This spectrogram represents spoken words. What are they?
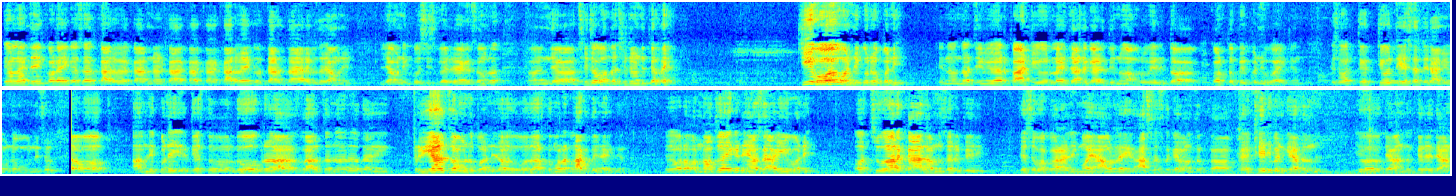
त्यसलाई चाहिँ कडाइका साथ कारवाही कारवाही का- का- का- कारवाहीको दा दायराभित्र आउने ल्याउने कोसिस गरिरहेका छौँ र छिटोभन्दा छिटो नै त्यसलाई के भयो भन्ने कुरो पनि किन भन्दा जिम्मेवार पार्टीहरूलाई जानकारी दिनु हाम्रो फेरि कर्तव्य पनि हो आइदिनु त्यसो त्यो त्यो देशतिर हामी हुन पुग्नेछौँ। अब हामीले कुनै त्यस्तो लोभ र लालचना र चाहिँ रियाल चाउनु पर्ने हो जस्तो मलाई लाग्दैन आइदिनु त्यसो भएर नचाइकन यहाँसम्म आइयो भने अझ चुहाएर कहाँ जानु छ फेरि? त्यसो भएको कारणले म यहाँहरूलाई आश्वस्त के भन्छ फे- फेरि पनि के छ यो ध्यान के अरे ध्यान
